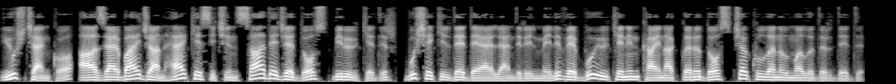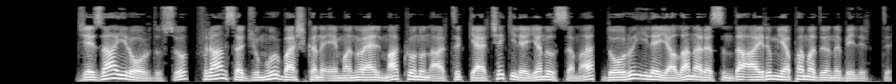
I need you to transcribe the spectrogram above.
Yushchenko, Azerbaycan herkes için sadece dost bir ülkedir, bu şekilde değerlendirilmeli ve bu ülkenin kaynakları dostça kullanılmalıdır dedi. Cezayir ordusu, Fransa Cumhurbaşkanı Emmanuel Macron'un artık gerçek ile yanılsama, doğru ile yalan arasında ayrım yapamadığını belirtti.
